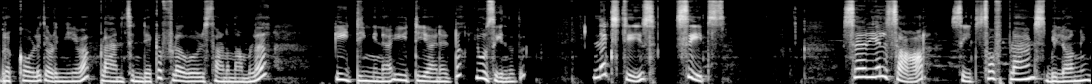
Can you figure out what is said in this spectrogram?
broccoli തുടങ്ങിയവ പ്ലാന്റ്സിന്റെയൊക്കെ ഫ്ലവേഴ്സാണ് നമ്മൾ ഈറ്റിങ്ങിന് ഈറ്റ് ചെയ്യാനായിട്ട് യൂസ് ചെയ്യുന്നത്. നെക്സ്റ്റ് is seeds. Cereals are seeds of plants belonging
